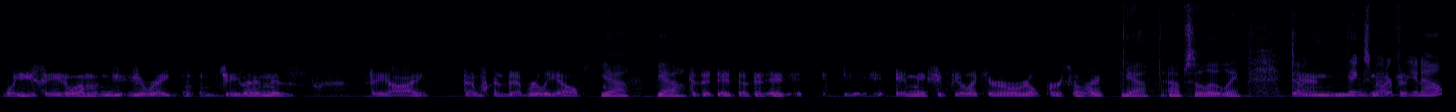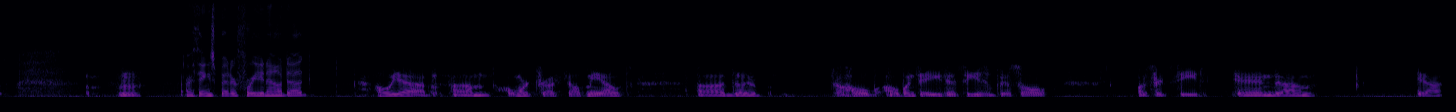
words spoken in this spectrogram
what you say to them, you're right, J'lyn, is say I. That that really helps Yeah. Yeah. because it, it doesn't it, it makes you feel like you're a real person, right? Yeah. Absolutely. Doug, And things better for you now? Hmm? Are things better for you now, Doug? Oh yeah, um, Homeward Trust helped me out. Uh, the a whole whole bunch of agencies, Bissell, Mustard Seed, and um, yeah,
